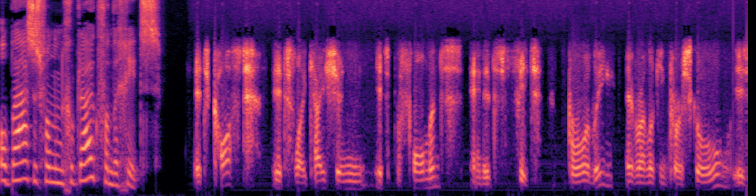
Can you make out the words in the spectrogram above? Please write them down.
op basis van een gebruik van de gids. Its cost, its location, its performance and its fit. Broadly, everyone looking for a school is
